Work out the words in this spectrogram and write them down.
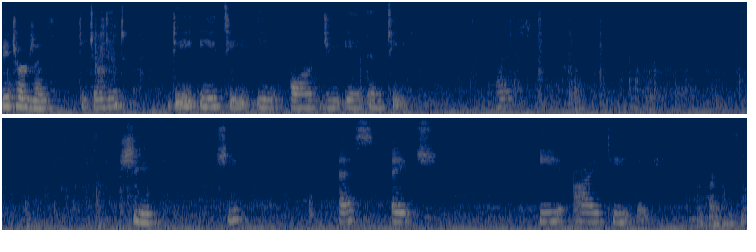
Detergent, Detergent. D E T E R G E N T. sheathed, Sheath. S H E I T H. I'm sorry, that is not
